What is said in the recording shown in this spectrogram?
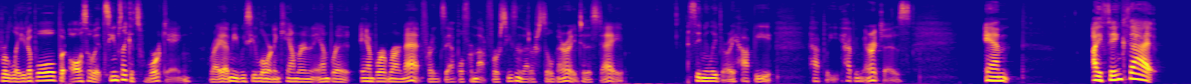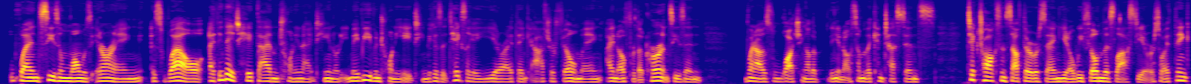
relatable, but also it seems like it's working, right? I mean, we see Lauren and Cameron and Amber, Amber and Barnett, for example, from that first season that are still married to this day, seemingly very happy, happy, happy marriages. And I think that when season one was airing as well, I think they taped that in 2019 or maybe even 2018 because it takes like a year, I think, after filming. I know for the current season, when I was watching other, you know, some of the contestants TikToks and stuff, they were saying, you know, we filmed this last year. So I think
